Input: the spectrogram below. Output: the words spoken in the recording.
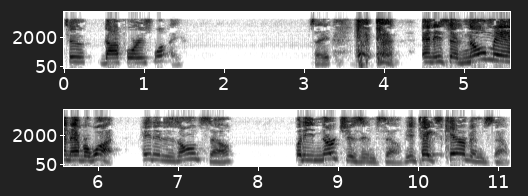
to die for his wife. See? and he says, no man ever what? Hated his own self, but he nurtures himself. He takes care of himself.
